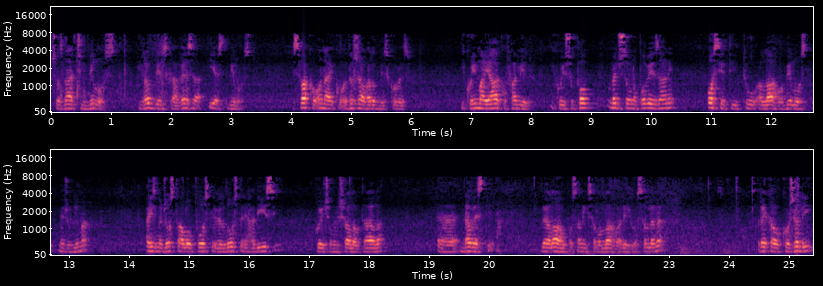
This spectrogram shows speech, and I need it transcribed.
što znači milost. I rodbinska veza jest milost. I svako onaj ko održava rodbinsku vezu. I ko ima jaku familiju. I koji su po, međusobno povezani osjeti tu Allahu milost među njima. A između ostalo postoje vjerodostojni hadisi koje ćemo inša ta'ala e, navesti da je Allah poslanik sallallahu alaihi wa sallam rekao ko želi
